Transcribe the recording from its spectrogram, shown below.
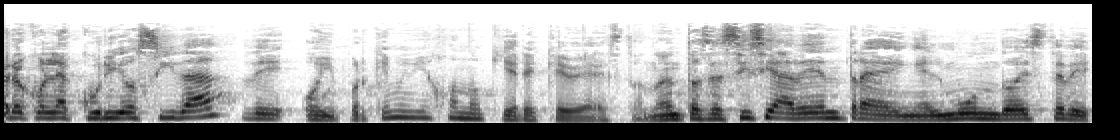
pero con la curiosidad de, oye, ¿por qué mi viejo no quiere que vea esto? ¿No? Entonces sí se adentra en el mundo este de,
